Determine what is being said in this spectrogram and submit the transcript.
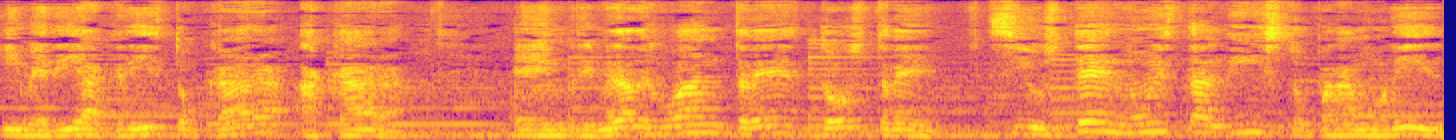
y vería a Cristo cara a cara. En 1 de Juan 3, 2, 3, si usted no está listo para morir,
